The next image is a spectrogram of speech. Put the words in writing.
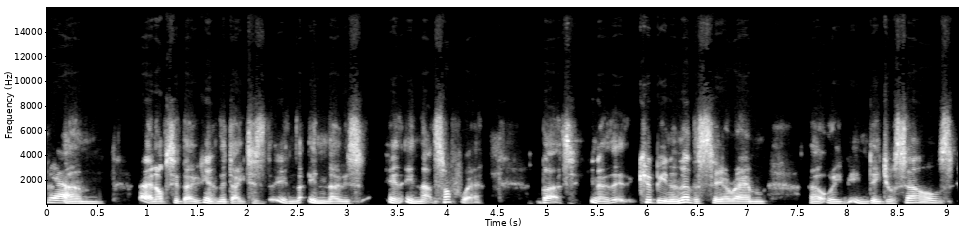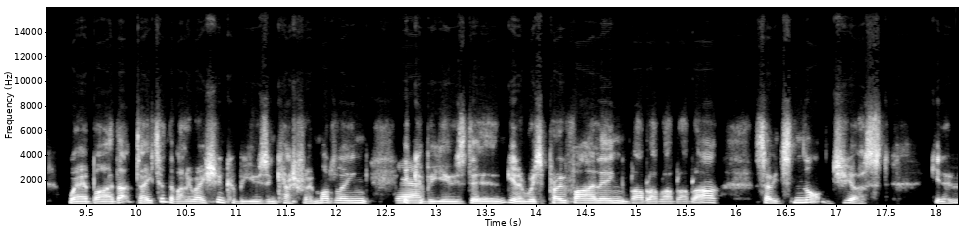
yeah. Um, and obviously, though, you know, the data's in in those in, in that software, but you know, it could be in another CRM uh, or indeed yourselves, whereby that data, the valuation, could be used in cash flow modeling. Yeah. It could be used in you know risk profiling, blah blah blah blah blah. So it's not just you know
